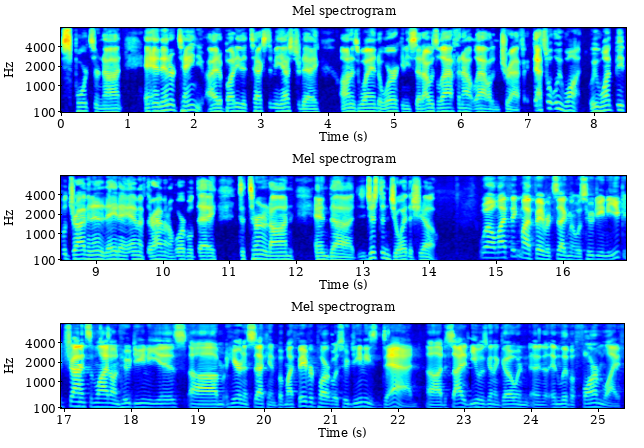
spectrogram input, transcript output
sports or not, and, and entertain you. I had a buddy that texted me yesterday on his way into work and he said, I was laughing out loud in traffic. That's what we want. We want people driving in at 8 a.m. if they're having a horrible day to turn it on and uh, just enjoy the show. Well, I think my favorite segment was Houdini. You could shine some light on Houdini is um, here in a second, but my favorite part was Houdini's dad uh, decided he was going to go and, and, and live a farm life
